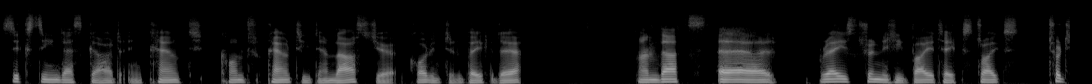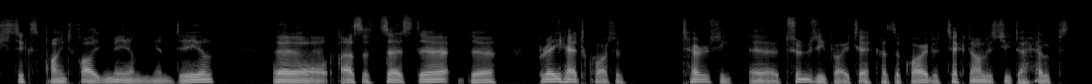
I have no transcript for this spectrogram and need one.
16 less guard in count, county than last year, according to the paper there. And that's uh, Bray's Trinity Biotech strikes 36.5 million deal. Uh, as it says there, the Bray headquartered Trinity, uh, Trinity Biotech has acquired a technology that helps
